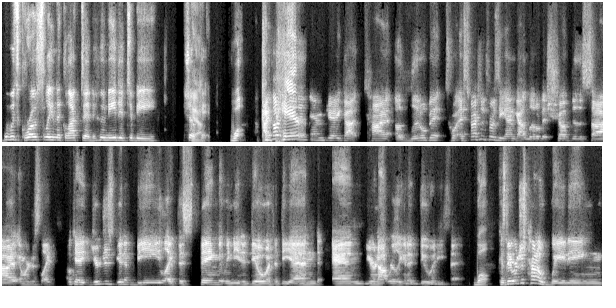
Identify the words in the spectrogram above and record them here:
who was grossly neglected who needed to be Yeah. showcased. well I thought compare. MJ got kind of a little bit, especially towards the end, got a little bit shoved to the side, and we're just like, okay, you're just gonna be like this thing that we need to deal with at the end, and you're not really gonna do anything Well, because they were just kind of waiting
